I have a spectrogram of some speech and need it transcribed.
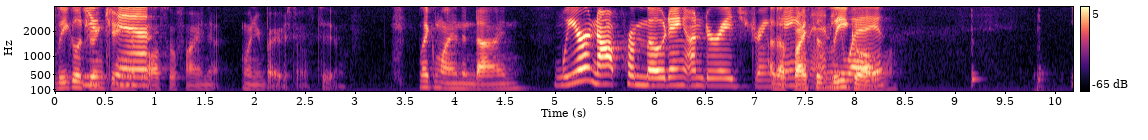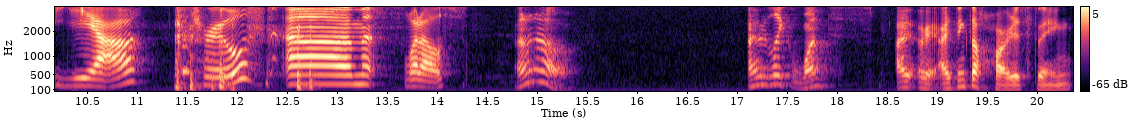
Legal you drinking is can't- also fine uh, when you're by yourself too. Like wine and dine. We are not promoting underage Uh, drinking. That's why I said legal. Way. Yeah, true. um, what else? I don't know. I would like want. to s- I okay. I think the hardest thing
